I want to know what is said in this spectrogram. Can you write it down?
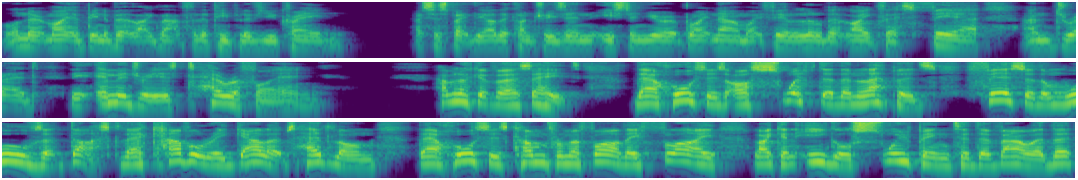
I wonder it might have been a bit like that for the people of Ukraine. I suspect the other countries in Eastern Europe right now might feel a little bit like this. Fear and dread. The imagery is terrifying. Have a look at verse 8. Their horses are swifter than leopards, fiercer than wolves at dusk. Their cavalry gallops headlong. Their horses come from afar. They fly like an eagle swooping to devour. The,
